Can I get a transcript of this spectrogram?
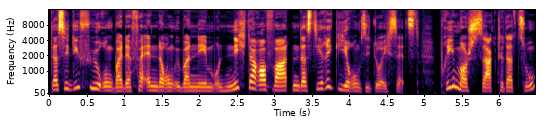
dass sie die Führung bei der Veränderung übernehmen und nicht darauf warten, dass die Regierung sie durchsetzt. Primosch sagte dazu,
